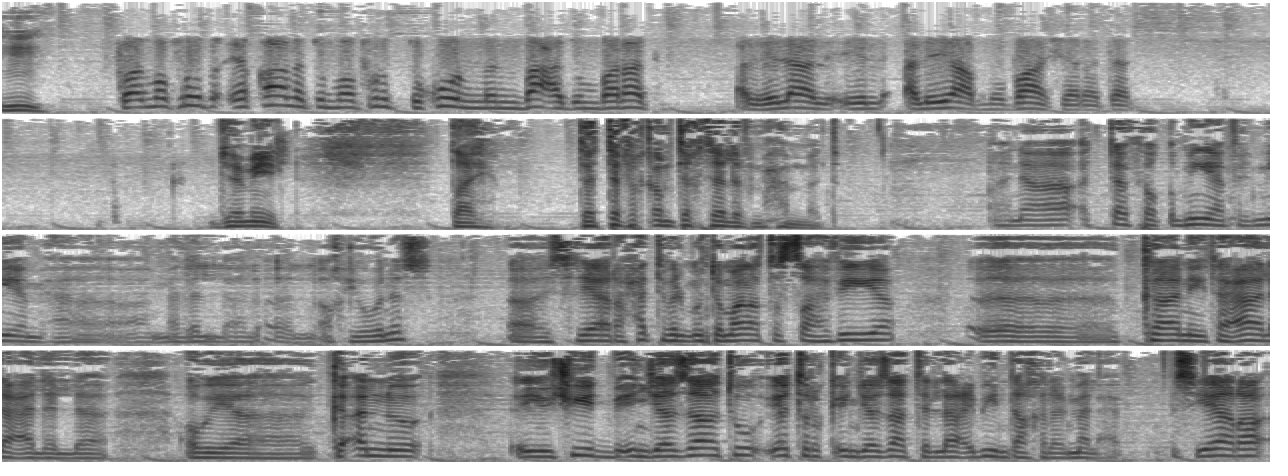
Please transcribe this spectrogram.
مم. فالمفروض اقالته المفروض تكون من بعد مباراة الهلال الإياب مباشرة. جميل. طيب تتفق أم تختلف محمد؟ أنا أتفق 100% مع مع الأخ يونس. آه، السيارة حتى في المؤتمرات الصحفية آه، كان يتعالى على أو كأنه يشيد بإنجازاته يترك إنجازات اللاعبين داخل الملعب. سيارة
